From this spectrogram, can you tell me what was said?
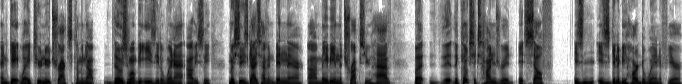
and Gateway, two new tracks coming up, those won't be easy to win at. Obviously, most of these guys haven't been there. Uh, maybe in the trucks you have, but the the Coke 600 itself is is going to be hard to win if you're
